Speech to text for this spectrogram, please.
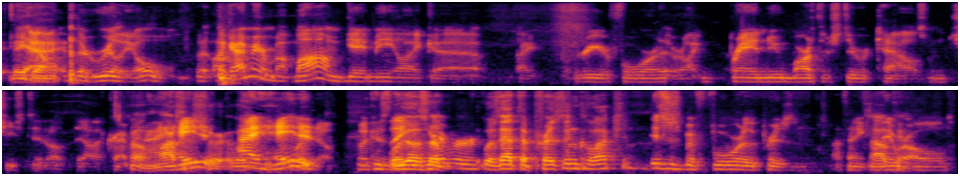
they, they yeah, don't. if they're really old. But like I remember my mom gave me like uh like three or four that were like brand new Martha Stewart towels when she did all the other crap. Oh, And I hated, Stewart. I hated was- them because they those her- never. was that the prison collection? This was before the prison. I think Okay. they were old.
